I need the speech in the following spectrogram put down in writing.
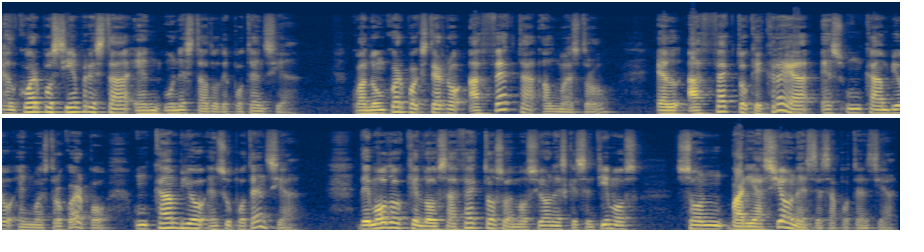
El cuerpo siempre está en un estado de potencia. Cuando un cuerpo externo afecta al nuestro, el afecto que crea es un cambio en nuestro cuerpo, un cambio en su potencia. De modo que los afectos o emociones que sentimos son variaciones de esa potencia,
